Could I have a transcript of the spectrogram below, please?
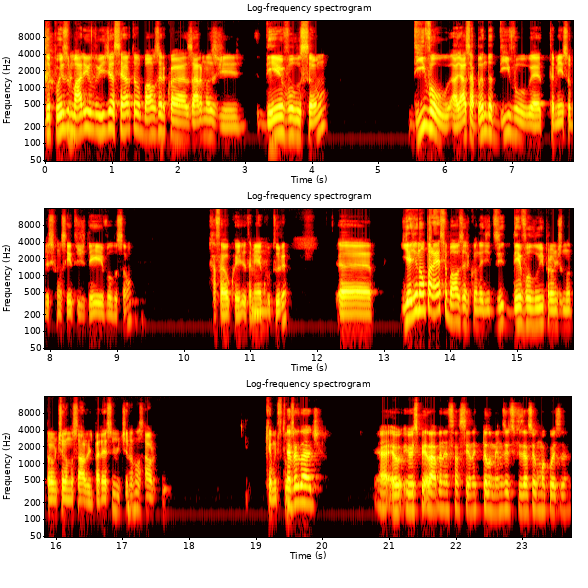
depois o Mario e o Luigi acertam o Bowser com as armas de de-evolução. Devil, aliás, a banda Devil é também sobre esse conceito de de-evolução. Rafael Coelho também é Hum. cultura. É, e ele não parece o Bowser quando ele de- devolui pra um, dino- pra um tiranossauro. Ele parece um tiranossauro. Que é muito É tosco. verdade. É, eu, eu esperava nessa cena que pelo menos eles fizessem alguma coisa,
